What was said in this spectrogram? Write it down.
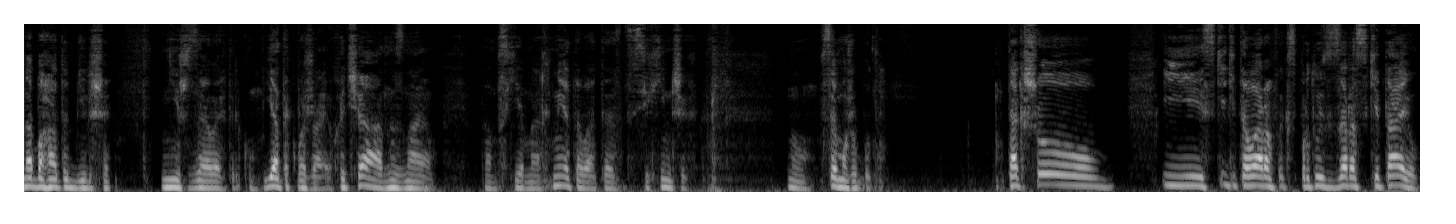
набагато більше, ніж за електрику. Я так вважаю. Хоча не знаю, там схеми Ахметова та всіх інших. Ну, все може бути. Так що і скільки товарів експортується зараз з Китаю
